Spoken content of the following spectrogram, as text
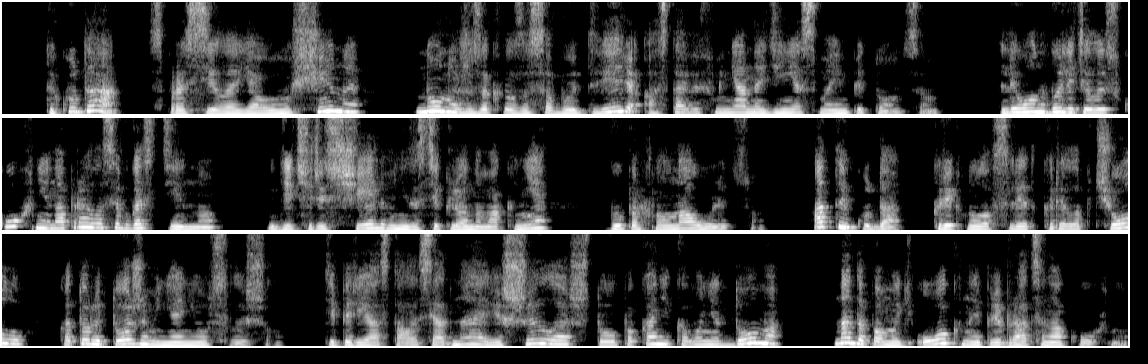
— Ты куда? — спросила я у мужчины, но он уже закрыл за собой дверь, оставив меня наедине с моим питомцем. Леон вылетел из кухни и направился в гостиную, где через щель в незастекленном окне выпорхнул на улицу. — А ты куда? — крикнула вслед Карела пчелу, который тоже меня не услышал. Теперь я осталась одна и решила, что пока никого нет дома, надо помыть окна и прибраться на кухне.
